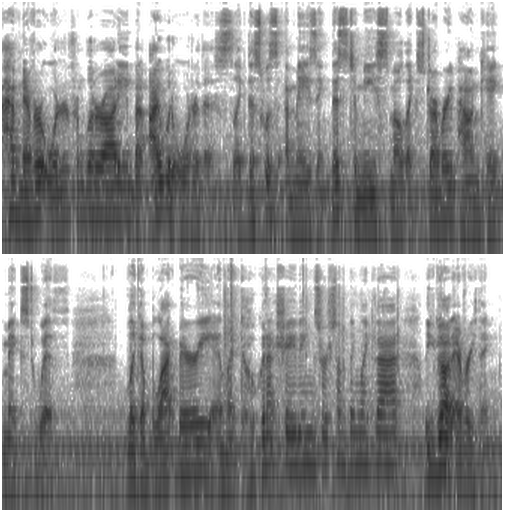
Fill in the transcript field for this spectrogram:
have never ordered from Glitterati, but I would order this. Like, this was amazing. This, to me, smelled like strawberry pound cake mixed with like a blackberry and like coconut shavings or something like that. You got everything.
